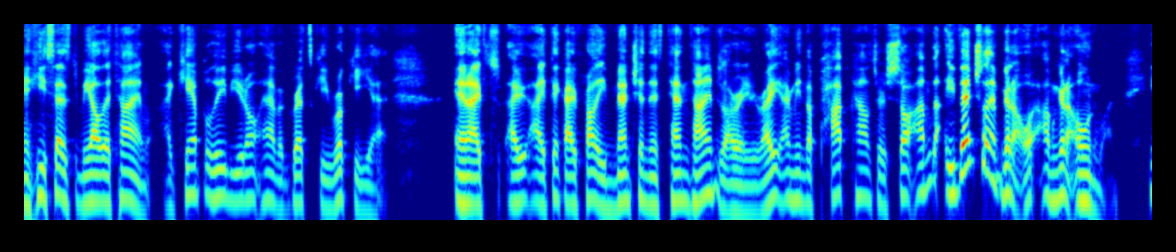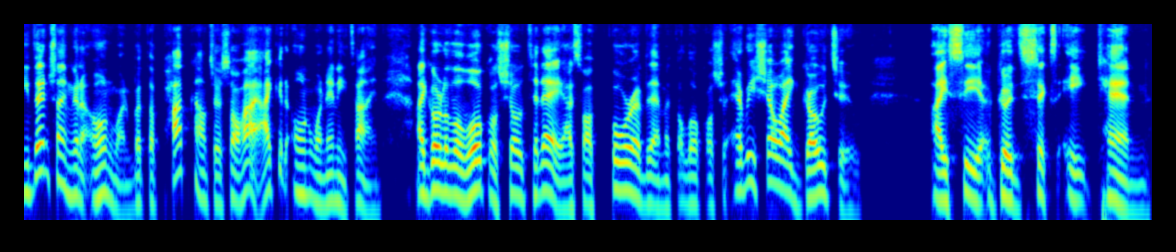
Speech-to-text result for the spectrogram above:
And he says to me all the time, I can't believe you don't have a Gretzky rookie yet. And I've, I, I think I've probably mentioned this 10 times already, right? I mean, the pop counts are so I'm eventually I'm gonna I'm gonna own one. Eventually I'm gonna own one, but the pop counts are so high. I could own one anytime. I go to the local show today. I saw four of them at the local show. Every show I go to, I see a good six, eight, ten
